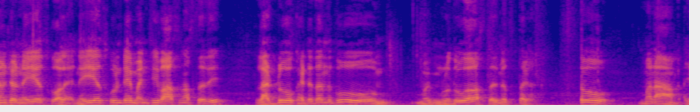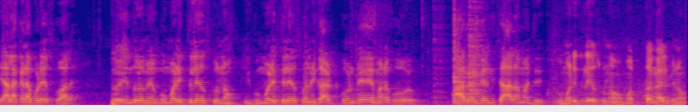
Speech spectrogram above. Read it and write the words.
చెంచాడు నెయ్యి వేసుకోవాలి. నెయ్యి వేసుకుంటే మంచి వాసన వస్తుంది. లడ్డు కట్టేటందుకు మృదువుగా వస్తుంది మెత్తగా. మన యాలకడ పొడి వేసుకోవాలి ఇందులో మేము గుమ్మడిత్తులు వేసుకున్నాం. ఈ గుమ్మడిత్తులు వేసుకొని కట్టుకుంటే మనకు ఆరోగ్యానికి చాలా మంచిది. గుమ్మడిత్తులు వేసుకున్నాం మొత్తం కలిపినాం.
